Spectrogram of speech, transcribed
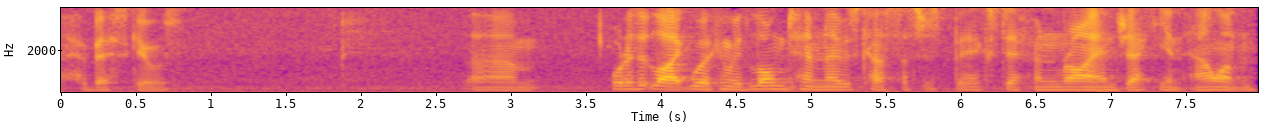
her best skills. Um, what is it like working with long term neighbours cast such as Beck, Stefan, Ryan, Jackie, and Alan?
